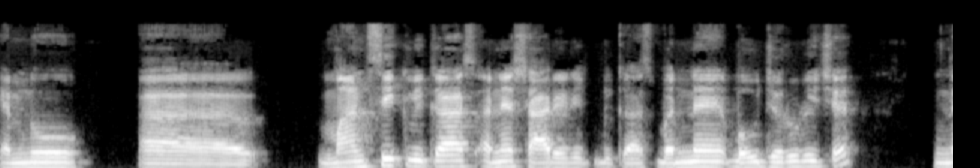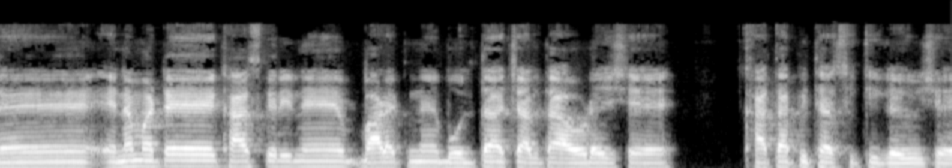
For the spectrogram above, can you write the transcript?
એમનું માનસિક વિકાસ અને શારીરિક વિકાસ બંને બહુ જરૂરી છે. ને એના માટે ખાસ કરીને બાળકને બોલતા ચાલતા આવડે છે, ખાતા પીતા શીખી ગયું છે,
